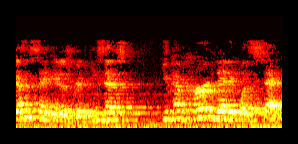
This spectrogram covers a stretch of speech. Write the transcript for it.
doesn't say it is written. He says, You have heard that it was said.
